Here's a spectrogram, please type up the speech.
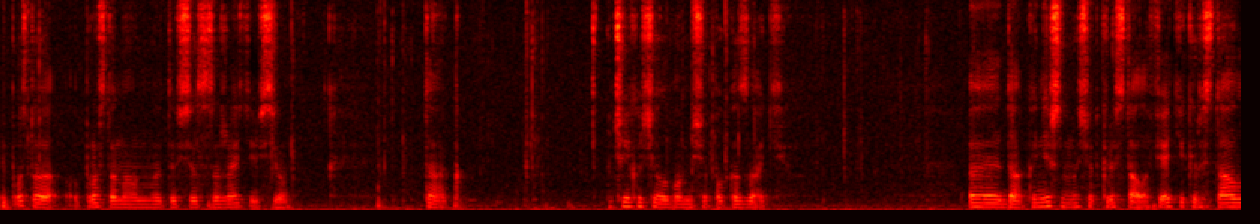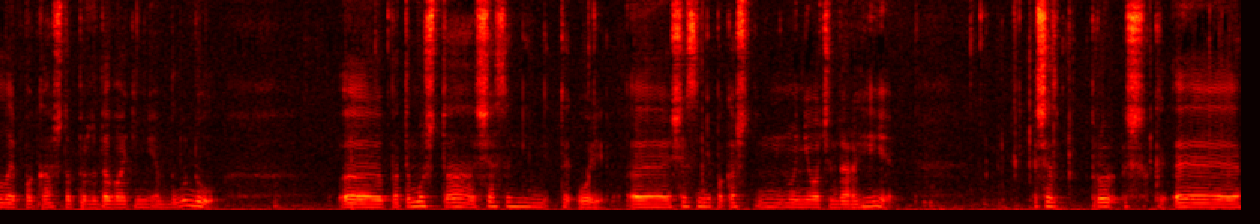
И просто, просто нам это все сажать и все. Так. Что я хотел вам еще показать? Э, да, конечно, насчет кристаллов. Я эти кристаллы пока что продавать не буду. Э, потому что сейчас они... Ой, э, сейчас они пока что ну, не очень дорогие. Сейчас про, э,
